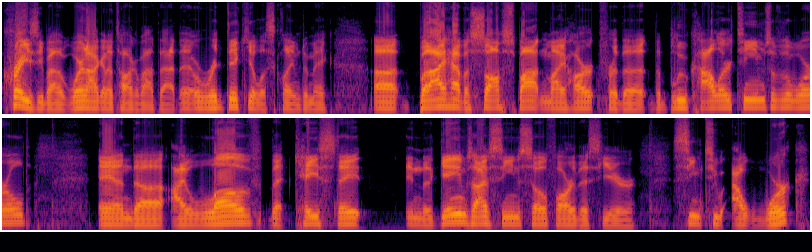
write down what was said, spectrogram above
crazy. By the way, we're not going to talk about that. A ridiculous claim to make. Uh, but I have a soft spot in my heart for the the blue collar teams of the world. And uh, I love that K State, in the games I've seen so far this year, seem to outwork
